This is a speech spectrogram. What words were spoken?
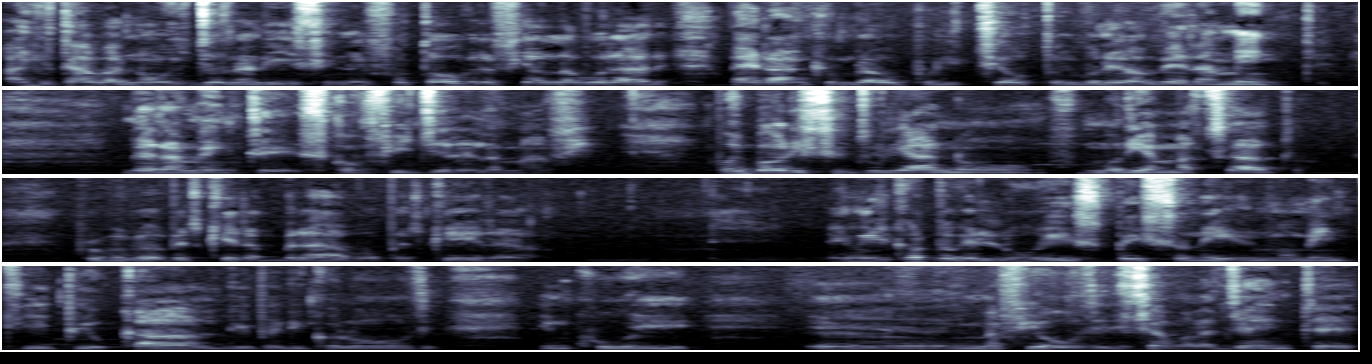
aiutava noi giornalisti, noi fotografi a lavorare, ma era anche un bravo poliziotto che voleva veramente, veramente sconfiggere la mafia. Poi Boris Giuliano morì ammazzato, proprio perché era bravo, perché era... E mi ricordo che lui spesso nei momenti più caldi, pericolosi, in cui eh, i mafiosi, diciamo la gente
